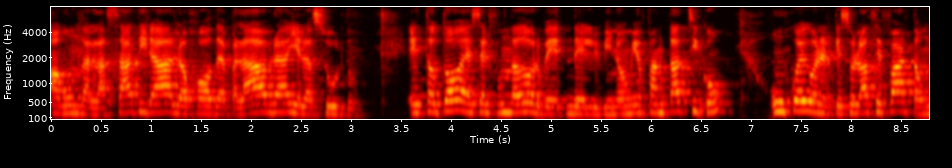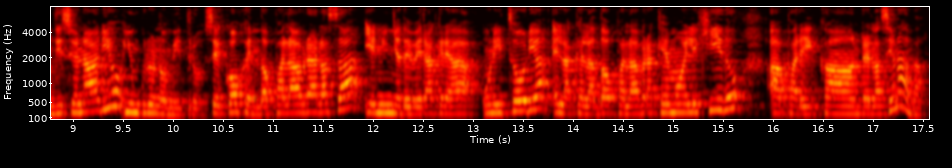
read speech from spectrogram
abundan la sátira, los juegos de palabras y el absurdo. Este autor es el fundador de- del binomio fantástico, un juego en el que solo hace falta un diccionario y un cronómetro. Se cogen dos palabras al azar y el niño deberá crear una historia en la que las dos palabras que hemos elegido aparezcan relacionadas.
